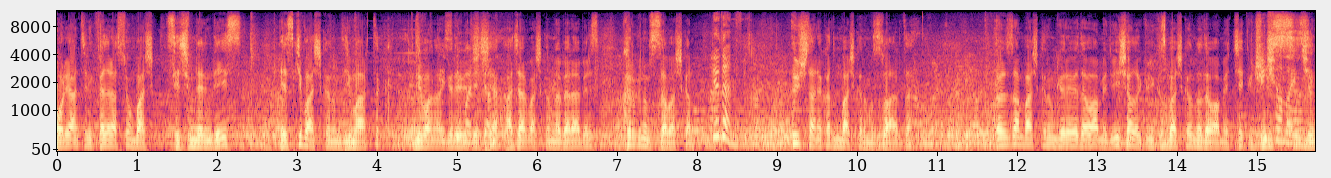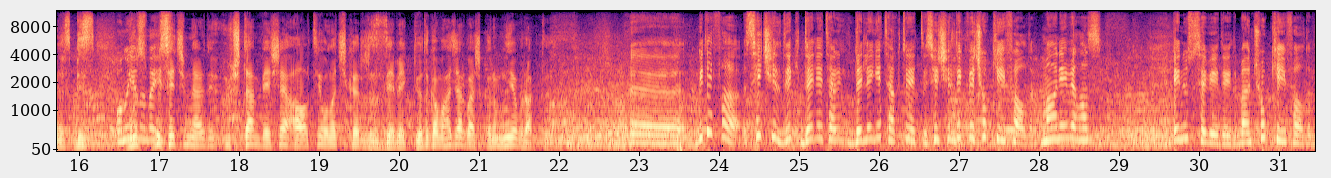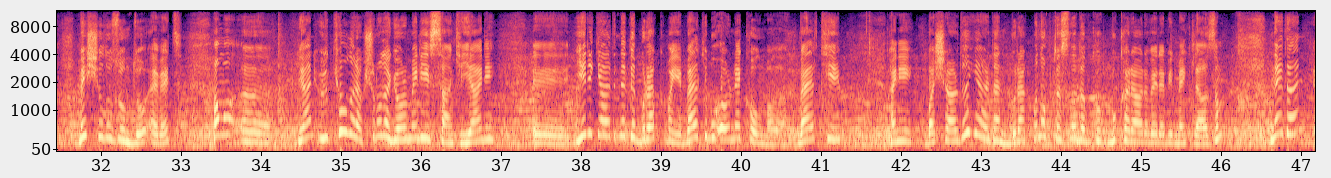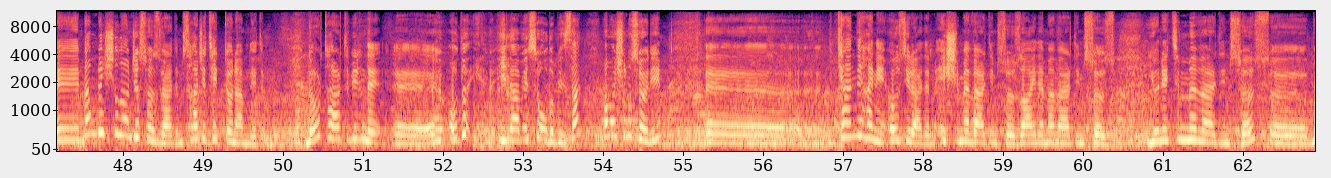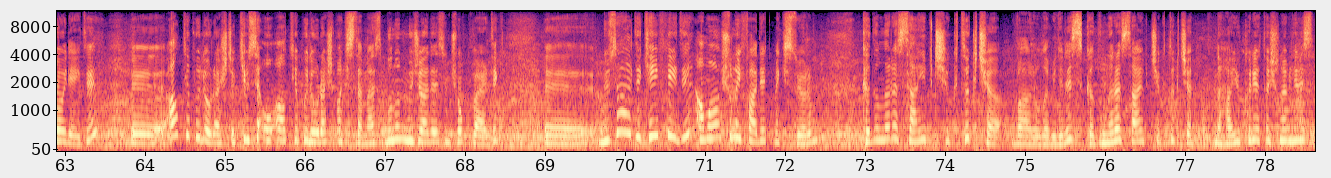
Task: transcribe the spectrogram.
Oryantilik Federasyon baş seçimlerindeyiz. Eski başkanım diyeyim artık. Divana Eski görevi başkan. değişen Hacer Başkanım'la beraberiz. Kırgınım size başkanım. Neden? Üç tane kadın başkanımız vardı. Özlem Başkanım göreve devam ediyor. İnşallah Gül Kız Başkanım da devam edecek. Üçüncüsü İnşallah sizsiniz. Biz Onun bu, bu seçimlerde 3'ten 5'e 6'ya 10'a çıkarırız diye bekliyorduk ama Hacer Başkanım niye bıraktı? Bir defa seçildik, delege, delege takdir etti. Seçildik ve çok keyif aldık. Manevi haz en üst seviyedeydi. Ben çok keyif aldım. 5 yıl uzundu evet. Ama e, yani ülke olarak şunu da görmeliyiz sanki. Yani e, yeri geldiğinde de bırakmayı. Belki bu örnek olmalı. Belki hani başardığı yerden bırakma noktasında da bu, bu kararı verebilmek lazım. Neden? E, ben 5 yıl önce söz verdim. Sadece tek dönem dedim. 4 artı 1'in de e, o da ilavesi oldu bizden. Ama şunu söyleyeyim. E, kendi hani öz iradem, eşime verdiğim söz, aileme verdiğim söz, yönetimime verdiğim söz e, böyleydi. E, altyapıyla uğraştık. Kimse o altyapıyla uğraşmak istemez. Bunun mücadelesini çok verdik. E, güzeldi, keyifliydi ama şunu ifade etmek istiyorum. Kadınlara sahip çıktıkça var olabiliriz. Kadınlara sahip çıktıkça daha yukarıya taşınabiliriz.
